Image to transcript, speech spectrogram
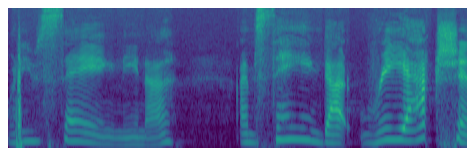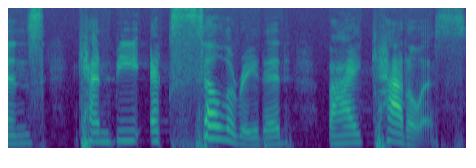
what are you saying, Nina? I'm saying that reactions can be accelerated by catalysts.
